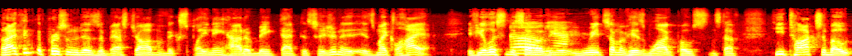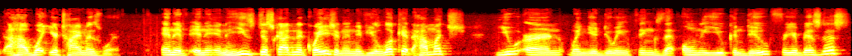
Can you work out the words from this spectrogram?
But i think the person who does the best job of explaining how to make that decision is michael hyatt. If you listen to some oh, of yeah. you read some of his blog posts and stuff he talks about how what your time is worth. And if and, and he's just got an equation and if you look at how much you earn when you're doing things that only you can do for your business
